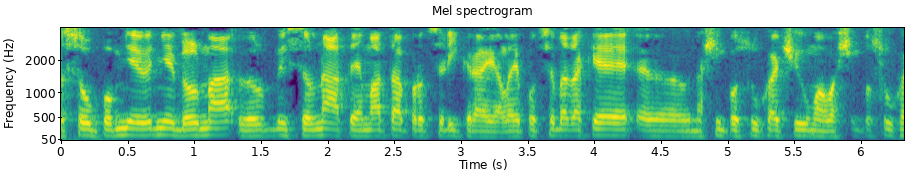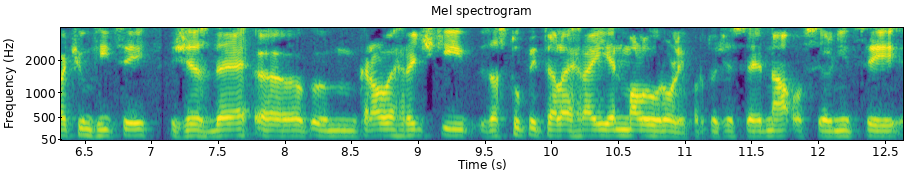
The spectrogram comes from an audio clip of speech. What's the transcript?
jsou poměrně velmi, velmi silná témata pro celý kraj, ale je potřeba také eh, našim posluchačům a vašim posluchačům říci, že zde eh, králové hradičtí zastupitelé hrají jen malou roli, protože se jedná o silnici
